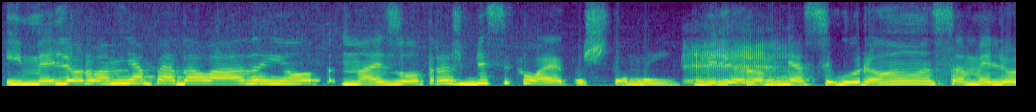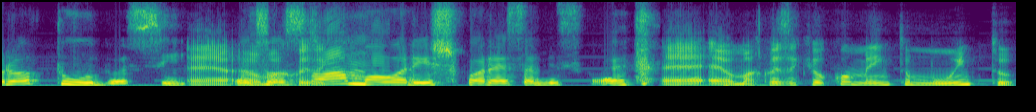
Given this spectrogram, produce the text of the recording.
e melhorou a minha pedalada em out- nas outras bicicletas também. É. Melhorou a minha segurança, melhorou tudo, assim. É, é eu uma sou só que- amores por essa bicicleta. É, é uma coisa que eu comento muito.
